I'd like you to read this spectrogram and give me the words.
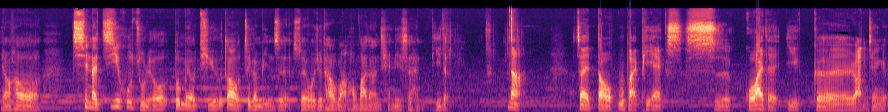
然后，现在几乎主流都没有提到这个名字，所以我觉得它网红发展潜力是很低的。那再到五百 px 是国外的一个软件，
